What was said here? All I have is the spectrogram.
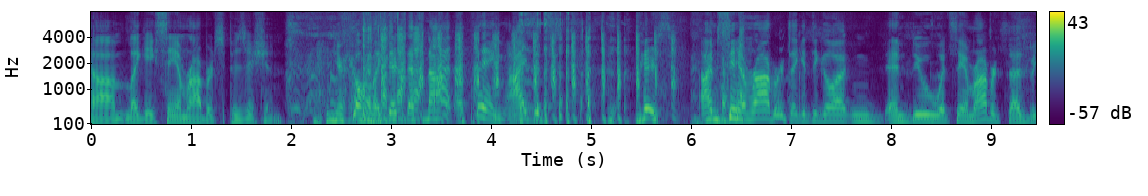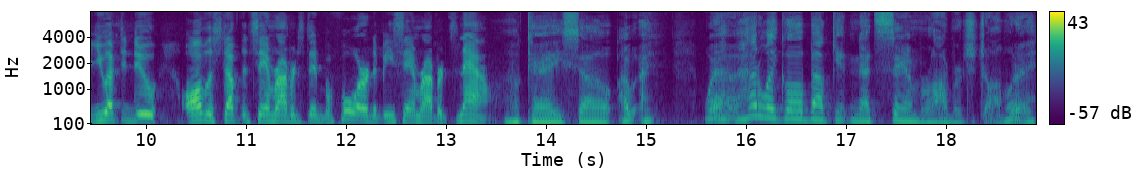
um, like a Sam Roberts position. And you're going like, that, that's not a thing. I just, there's, I'm Sam Roberts. I get to go out and, and do what Sam Roberts does, but you have to do all the stuff that Sam Roberts did before to be Sam Roberts now. Okay, so I, I where, how do I go about getting that Sam Roberts job? What I,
